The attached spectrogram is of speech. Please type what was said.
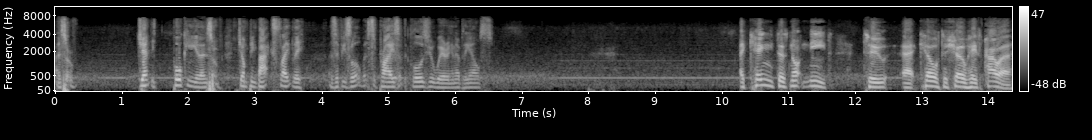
and sort of gently poking you, and then sort of jumping back slightly, as if he's a little bit surprised at the clothes you're wearing and everything else. A king does not need to uh, kill to show his power.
